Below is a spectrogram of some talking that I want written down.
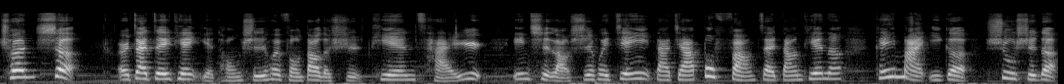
春社，而在这一天也同时会逢到的是天才日，因此老师会建议大家不妨在当天呢，可以买一个素食的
